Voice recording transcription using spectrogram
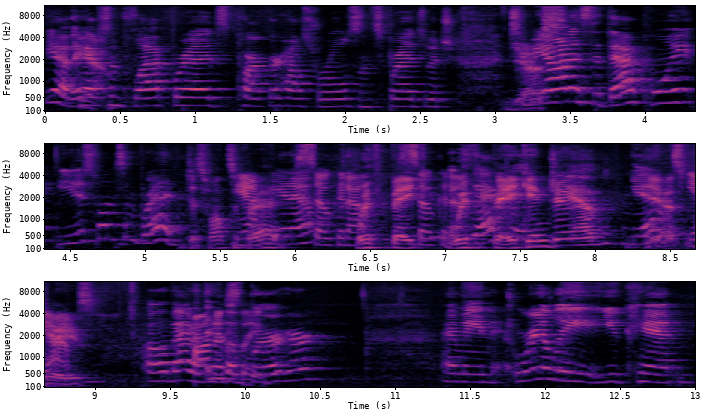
yeah, they Yeah. have some flatbreads, Parker House rolls and spreads. Which, to be honest, at that point, you just want some bread. Just want some Yeah, bread you know? soak it up. with bacon soak it up. with Exactly. bacon jam. Yeah. Yes, Yeah. please. All about it. They have a burger. I mean, really, you can't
